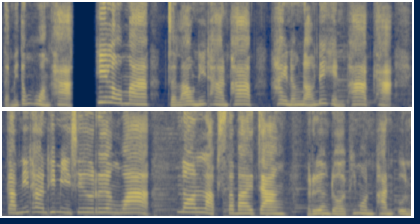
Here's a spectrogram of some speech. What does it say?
แต่ไม่ต้องห่วงค่ะ พี่โลมาจะเล่านิทานภาพให้น้องๆได้เห็นภาพค่ะ กับนิทานที่มีชื่อเรื่องว่า นอนหลับสบายจัง เรื่องโดยพิมลพันธ์อุ่น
